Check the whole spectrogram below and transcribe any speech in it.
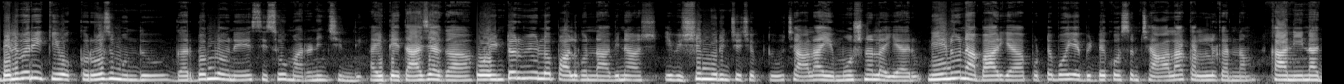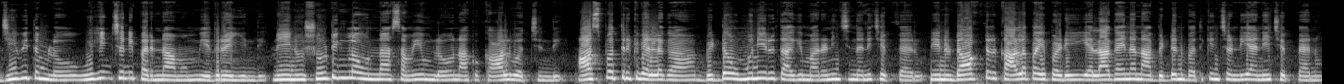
డెలివరీకి ఒక్క రోజు ముందు గర్భంలోనే శిశువు మరణించింది. అయితే తాజాగా ఓ ఇంటర్వ్యూలో పాల్గొన్న అవినాష్ ఈ విషయం గురించి చెప్తూ చాలా ఎమోషనల్ అయ్యారు. నేను నా భార్య పుట్టబోయే బిడ్డ కోసం చాలా కలలు కన్నాం. కానీ నా జీవితంలో ఊహించని పరిణామం ఎదురయ్యింది. నేను షూటింగ్లో ఉన్న సమయంలో నాకు కాల్ వచ్చింది. ఆసుపత్రికి వెళ్ళగా బిడ్డ ఉమ్మునీరు తాగి మరణించిందని చెప్పారు. నేను డాక్టర్ కాళ్ళపై పడి ఎలాగైనా నా బిడ్డను బతికించండి అని చెప్పాను.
